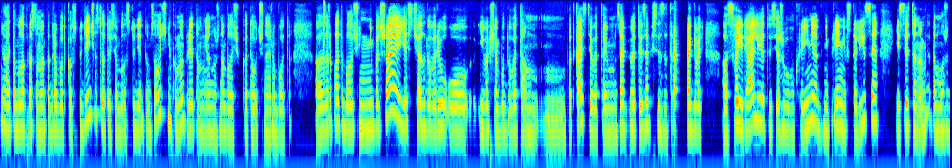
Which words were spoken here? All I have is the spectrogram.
это была просто моя подработка в студенчестве, то есть я была студентом-заочником, и при этом мне нужна была еще какая-то очная работа. А, зарплата была очень небольшая, я сейчас говорю о... и вообще буду в этом подкасте, в этой, в этой записи затрагивать а, свои реалии, то есть я живу в Украине, в Днепре, не в столице, естественно, у меня там может,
